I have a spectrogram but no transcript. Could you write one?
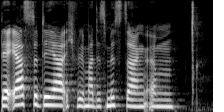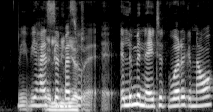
Der erste, der, ich will mal dismissed sagen, ähm, wie, wie heißt denn bei so Eliminiert. äh, eliminated wurde, genau,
